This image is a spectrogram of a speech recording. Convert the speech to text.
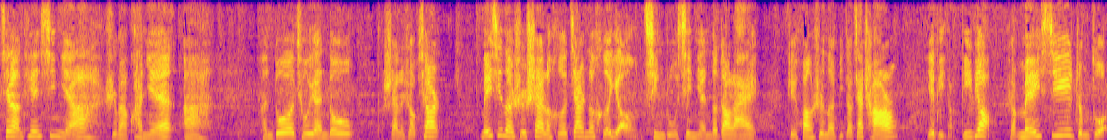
前两天新年啊，是吧？跨年啊，很多球员都晒了照片儿。梅西呢是晒了和家人的合影，庆祝新年的到来。这方式呢比较家常，也比较低调。是梅西这么做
